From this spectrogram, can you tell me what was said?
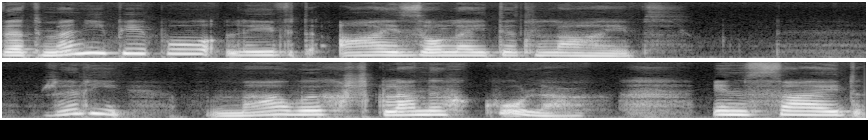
That many people lived isolated lives. Żyli w małych szklanych kulach, inside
